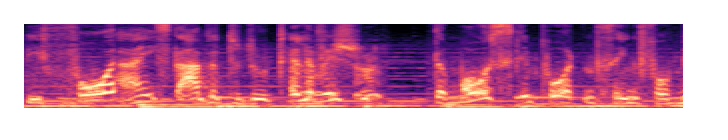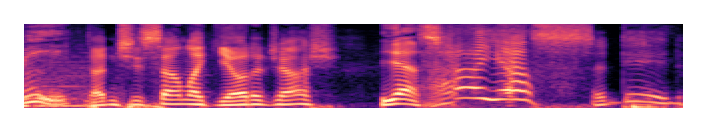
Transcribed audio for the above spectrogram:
Before I started to do television, the most important thing for me Doesn't she sound like Yoda, Josh? Yes. Ah, yes, it did.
